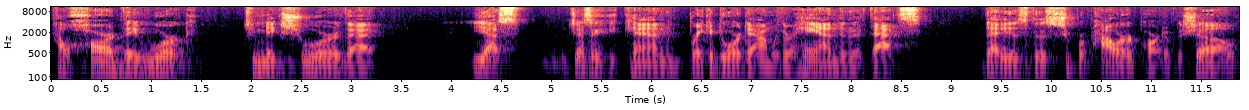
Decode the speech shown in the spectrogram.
how hard they work to make sure that yes, Jessica can break a door down with her hand, and that that's that is the superpowered part of the show.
